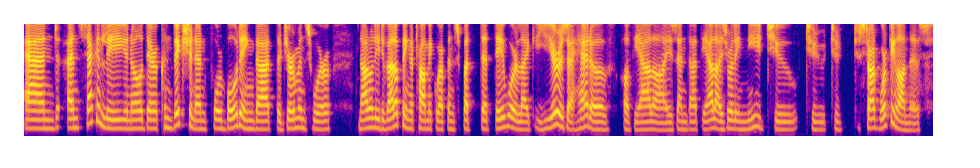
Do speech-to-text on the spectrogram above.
And and secondly, you know, their conviction and foreboding that the Germans were not only developing atomic weapons, but that they were like years ahead of of the Allies, and that the Allies really need to to to to start working on this.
